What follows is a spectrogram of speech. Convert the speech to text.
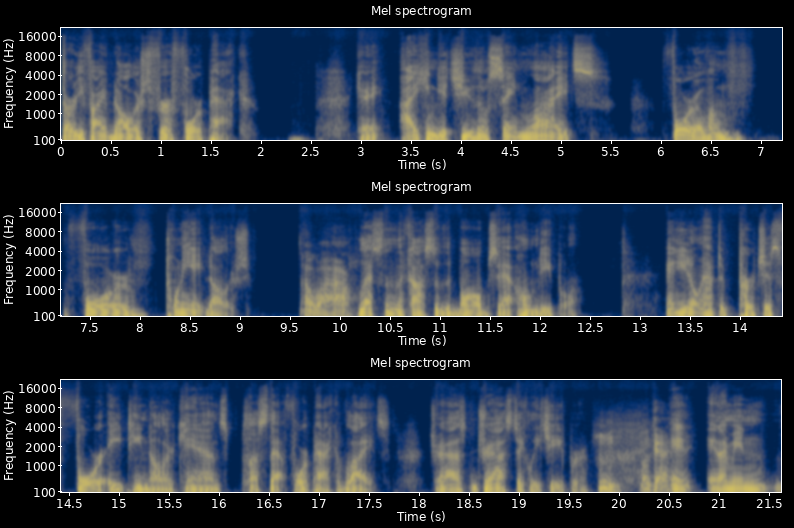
thirty five dollars for a four pack. Okay, I can get you those same lights, four of them, for twenty eight dollars Oh wow. less than the cost of the bulbs at Home Depot. And you don't have to purchase four $18 cans plus that four pack of lights. Dras- drastically cheaper. Hmm. Okay. And and I mean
